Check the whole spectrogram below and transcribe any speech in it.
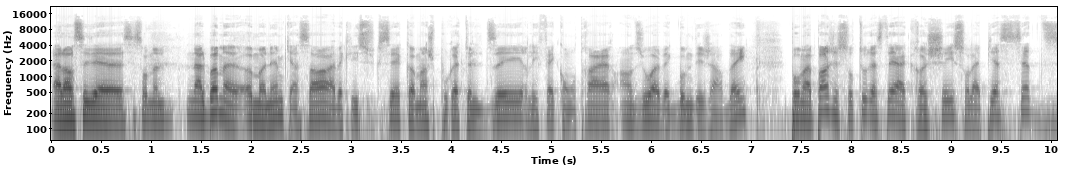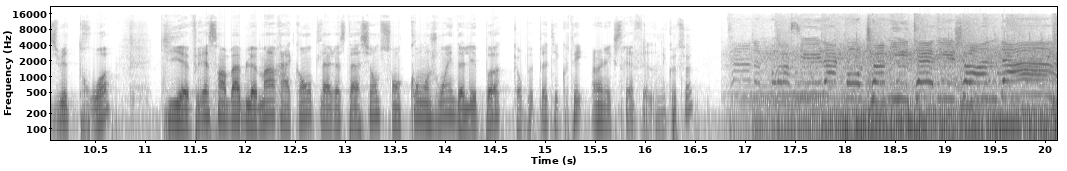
Alors, c'est euh, son al- album euh, homonyme qui sort avec les succès Comment je pourrais te le dire, Les faits contraires en duo avec Boom Desjardins. Pour ma part, j'ai surtout resté accroché sur la pièce 7-18-3 qui euh, vraisemblablement raconte l'arrestation de son conjoint de l'époque. On peut peut-être écouter un extrait, Phil. On écoute ça? de me brasser là que mon chum il était déjà en dedans.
